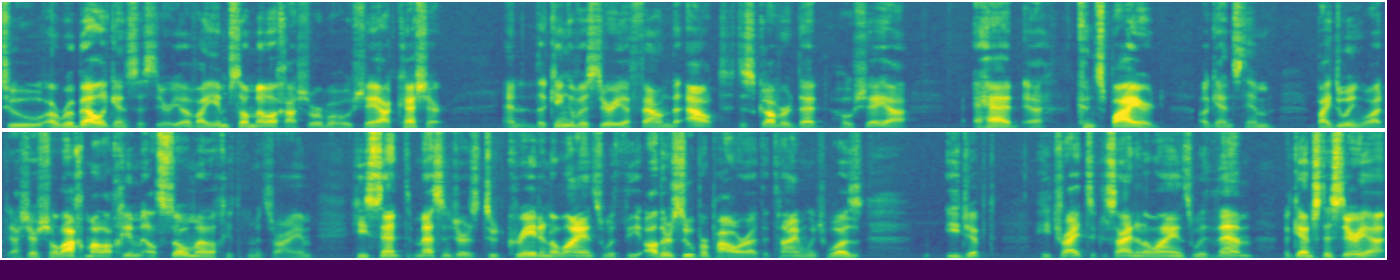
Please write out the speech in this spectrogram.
to uh, rebel against Assyria. Vayimsa melech Ashur Hoshea Kesher. And the king of Assyria found out, discovered that Hoshea had uh, conspired against him by doing what? El so. He sent messengers to create an alliance with the other superpower at the time, which was Egypt. He tried to sign an alliance with them against Assyria.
